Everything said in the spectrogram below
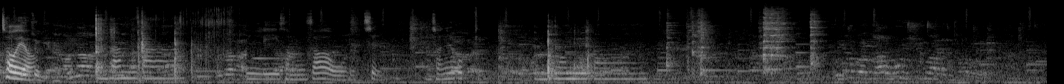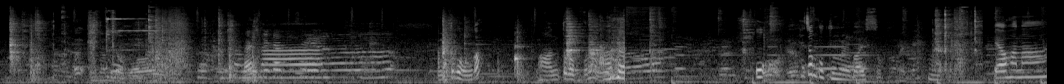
저요. 감사합니다. 1, 2, 3, 4, 5, 6, 7. 우선 7개. 감사합니다. 감사합니다. 안 뜨거운가? 아, 안 뜨겁구나. 오, 해장국 국물 맛있어. 응. 뼈 하나,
